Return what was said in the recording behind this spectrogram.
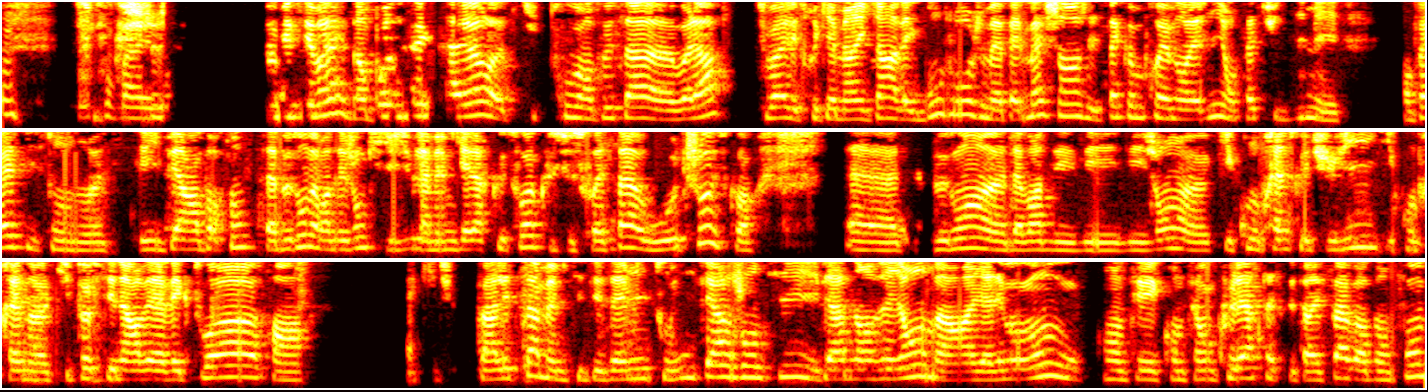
mais c'est vrai, d'un point de vue extérieur, tu trouves un peu ça, euh, voilà, tu vois, les trucs américains avec bonjour, je m'appelle machin, j'ai ça comme problème dans la vie. En fait, tu te dis mais en fait, ils sont, c'est hyper important. T'as besoin d'avoir des gens qui vivent la même galère que toi, que ce soit ça ou autre chose, quoi. Euh, t'as besoin euh, d'avoir des, des, des, gens euh, qui comprennent ce que tu vis, qui comprennent, euh, qui peuvent s'énerver avec toi, enfin, à qui tu peux parler de ça, même si tes amis sont hyper gentils, hyper bienveillants, bah, il y a des moments où quand t'es, quand t'es en colère parce que t'arrives pas à avoir d'enfants,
